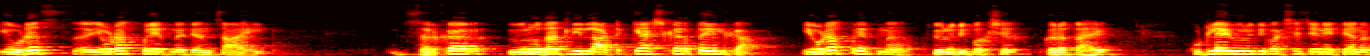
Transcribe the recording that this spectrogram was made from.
एवढंच एवढाच प्रयत्न त्यांचा आहे. सरकार विरोधातली लाट कॅश करता येईल का? एवढाच प्रयत्न विरोधी पक्ष करत आहे. कुठल्याही विरोधी पक्षाच्या नेत्यानं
